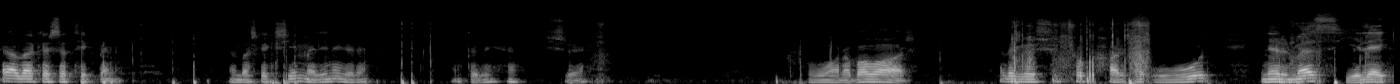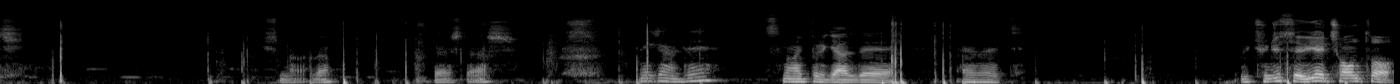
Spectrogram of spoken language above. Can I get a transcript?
Herhalde arkadaşlar tek benim. Yani başka kişi inmediğine göre. Dakika bir. Heh, şuraya. O araba var. Hadi şu çok harika. Oo, iner inmez yelek. Şunu alalım. Arkadaşlar. Ne geldi? Sniper geldi. Evet. Üçüncü seviye çanta.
